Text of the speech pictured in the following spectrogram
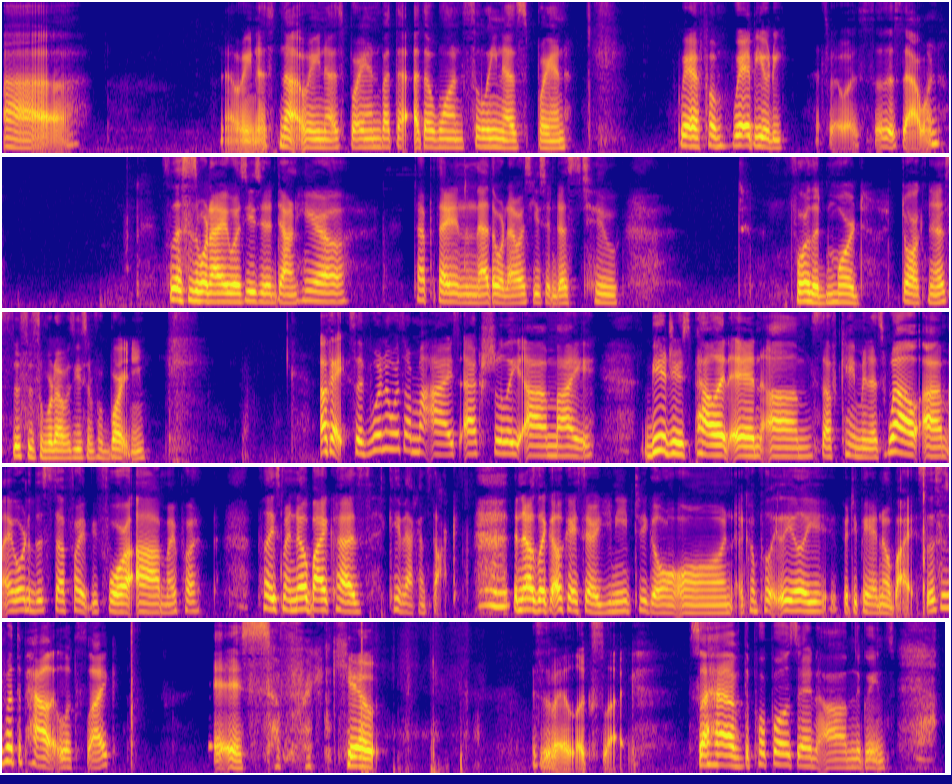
uh, not Rena's, not Rena's brand, but the other one, Selena's brand. Rare from Rare Beauty. That's what it was. So there's that one. So this is what I was using it down here, type of thing, and then the other one I was using just to for the more darkness. This is what I was using for brightening. Okay, so if you want to know what's on my eyes, actually, uh, my Beetlejuice palette and um, stuff came in as well. Um, I ordered this stuff right before um, I put placed my no buy because it came back in stock. And I was like, okay, Sarah, you need to go on a completely 50 pan no buy. So this is what the palette looks like. It is so freaking cute. This is what it looks like. So I have the purples and um, the greens.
